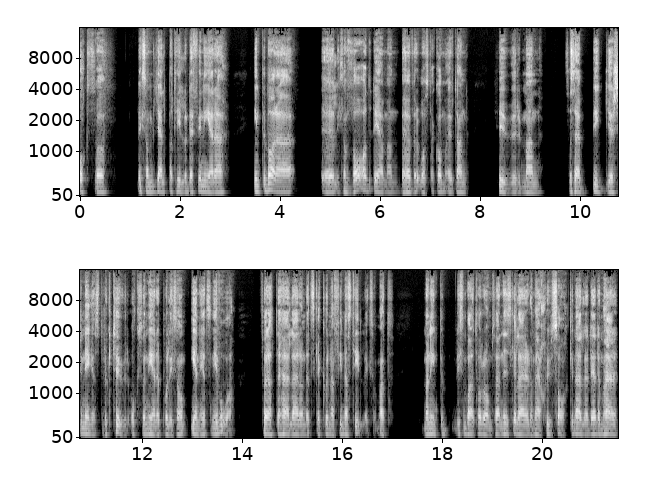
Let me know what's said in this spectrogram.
också liksom hjälpa till att definiera, inte bara eh, liksom vad det är man behöver åstadkomma utan hur man så att säga, bygger sin egen struktur också nere på liksom, enhetsnivå för att det här lärandet ska kunna finnas till. Liksom. Att man inte liksom bara talar om så här, ni ska lära er de här sju sakerna eller det är de här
